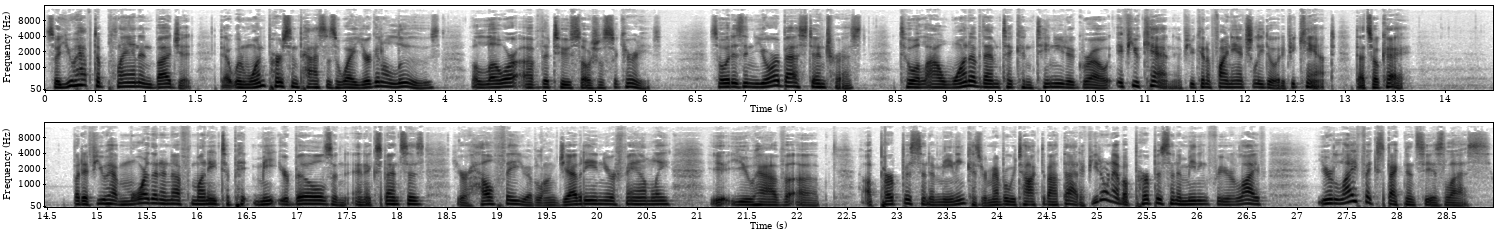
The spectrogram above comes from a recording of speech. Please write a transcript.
So you have to plan and budget that when one person passes away, you're going to lose the lower of the two Social Securities. So it is in your best interest to allow one of them to continue to grow if you can, if you can financially do it. If you can't, that's okay. But if you have more than enough money to pay, meet your bills and, and, expenses, you're healthy, you have longevity in your family, you, you have a, a purpose and a meaning, because remember we talked about that. If you don't have a purpose and a meaning for your life, your life expectancy is less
